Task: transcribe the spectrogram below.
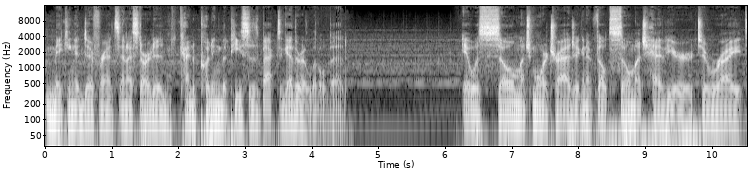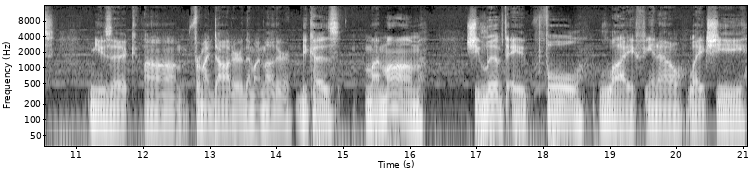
making a difference and i started kind of putting the pieces back together a little bit. It was so much more tragic and it felt so much heavier to write music um, for my daughter than my mother because my mom she lived a full life you know like she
